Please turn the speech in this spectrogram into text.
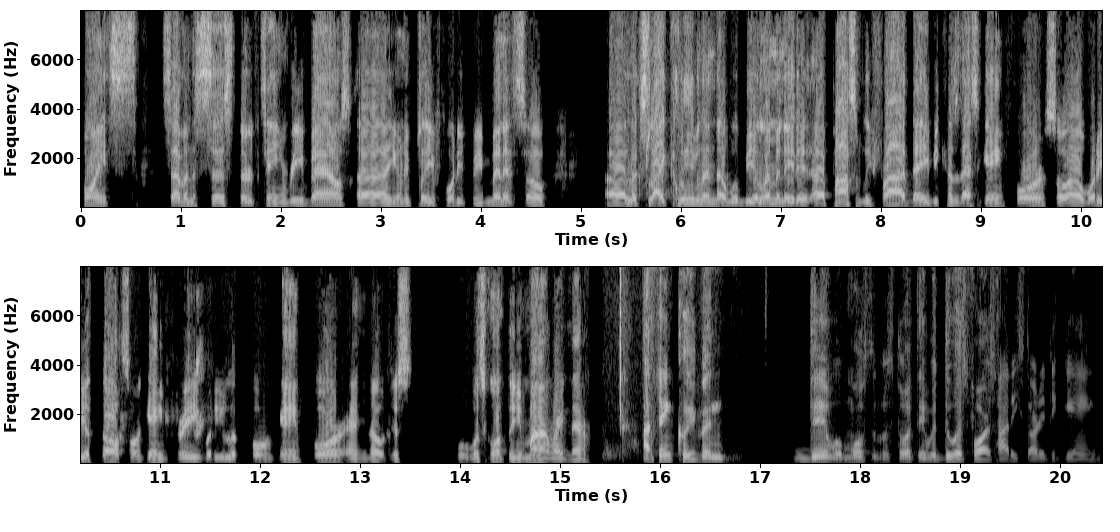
points, seven assists, 13 rebounds. Uh, he only played 43 minutes. So uh, looks like Cleveland uh, will be eliminated uh, possibly Friday because that's game four. So uh, what are your thoughts on game three? What do you look for in game four? And, you know, just what's going through your mind right now? I think Cleveland did what most of us thought they would do as far as how they started the game.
